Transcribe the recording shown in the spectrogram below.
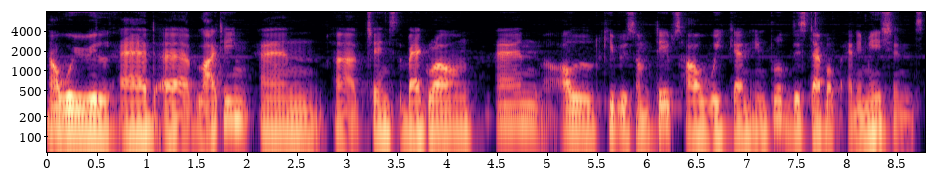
Now we will add uh, lighting and uh, change the background. And I'll give you some tips how we can improve this type of animations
